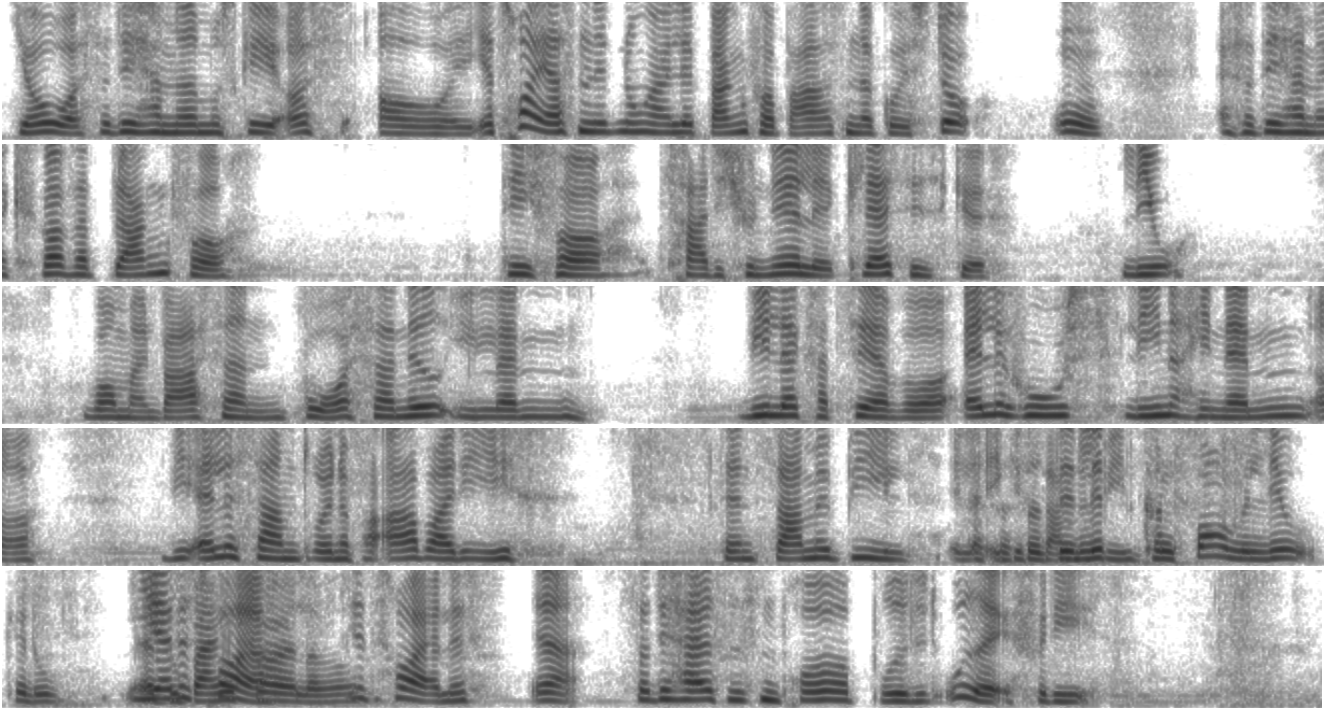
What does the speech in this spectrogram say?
Jo, og så det her med måske også, og øh, jeg tror, jeg er sådan lidt nogle gange lidt bange for bare sådan at gå i stå. Mm. Altså det her, man kan godt være bange for det for traditionelle, klassiske liv, hvor man bare sådan bor sig ned i et eller andet villa-kvarter, hvor alle hus ligner hinanden, og vi alle sammen drøner på arbejde i den samme bil, eller Altså, ikke så samme det er lidt bil. konforme liv, kan du, er ja, du det bange tror jeg. for, eller hvad? Det tror jeg lidt. Ja. Så det har jeg altid sådan prøvet at bryde lidt ud af, fordi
